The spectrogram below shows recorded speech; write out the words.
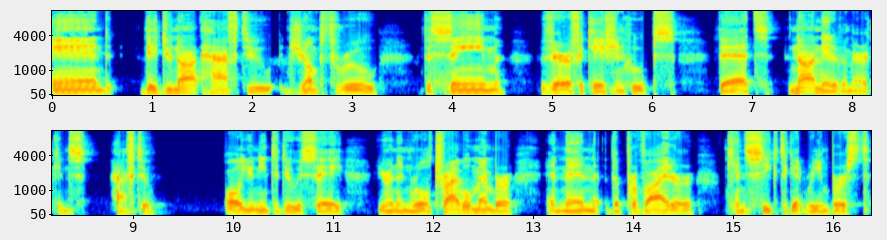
and they do not have to jump through the same verification hoops that non Native Americans have to. All you need to do is say you're an enrolled tribal member, and then the provider can seek to get reimbursed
